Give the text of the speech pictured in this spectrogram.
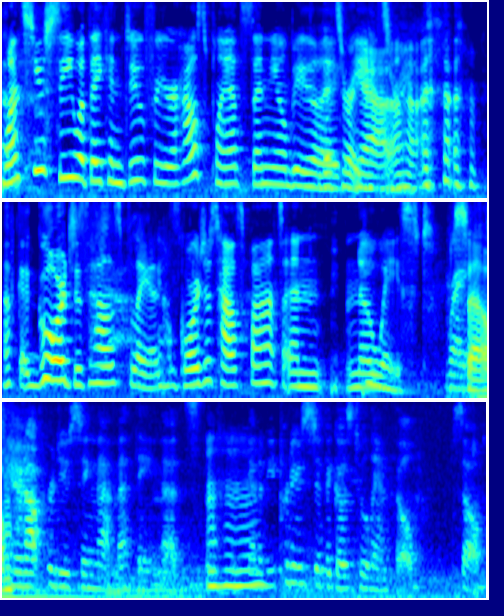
Once you see what they can do for your houseplants, then you'll be like, That's right, Yeah, that's uh-huh. I've got gorgeous houseplants. gorgeous houseplants and no waste. Right. So you're not producing that methane that's Mm-hmm. going to be produced if it goes to a landfill. So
